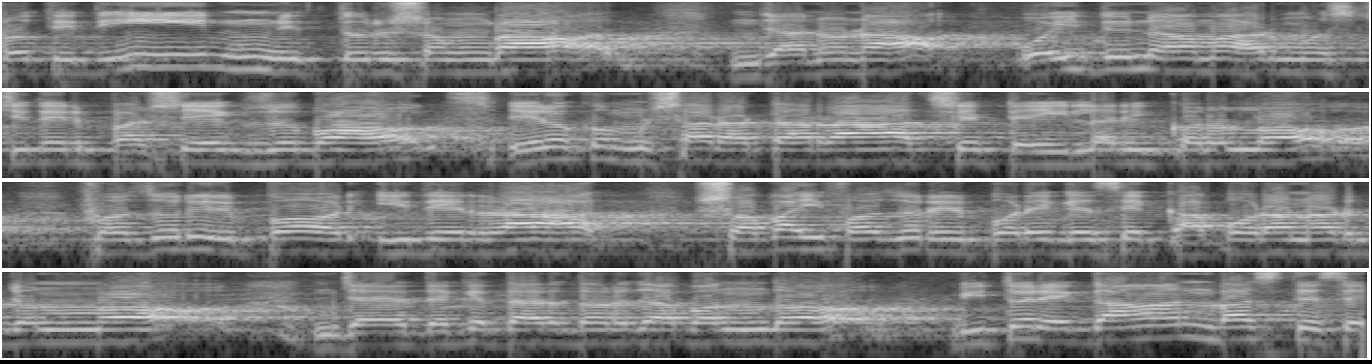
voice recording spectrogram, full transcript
প্রতিদিন মৃত্যুর সংবাদ। জানো না, ওই দিন আমার মসজিদের পাশে এক যুবক এরকম সারাটা রাত সে টেইলারি করল। ফজরের পর ঈদের রাত, সবাই ফজরের পরে গেছে কাপড় আনার জন্য। যায় দেখে তার দরজা বন্ধ, ভিতরে গান বাজতেছে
